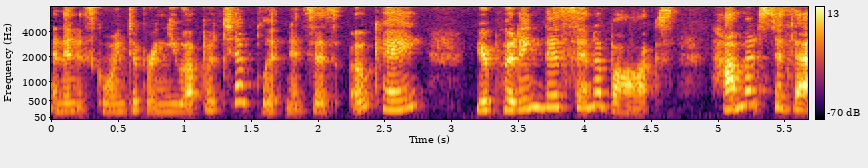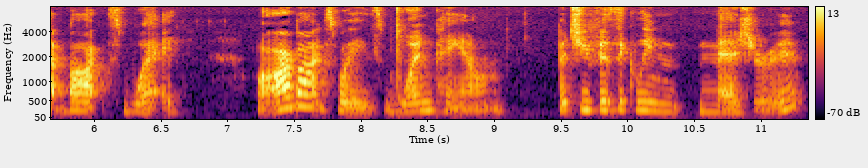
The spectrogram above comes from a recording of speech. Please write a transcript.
And then it's going to bring you up a template and it says, okay, you're putting this in a box. How much does that box weigh? Well, our box weighs one pound, but you physically measure it.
